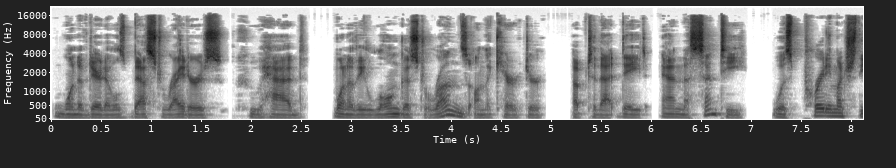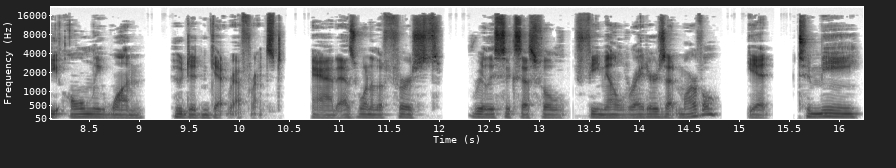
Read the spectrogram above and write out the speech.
one of Daredevil's best writers, who had one of the longest runs on the character up to that date, Ann Nocenti, was pretty much the only one who didn't get referenced. And as one of the first really successful female writers at Marvel. It, to me,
